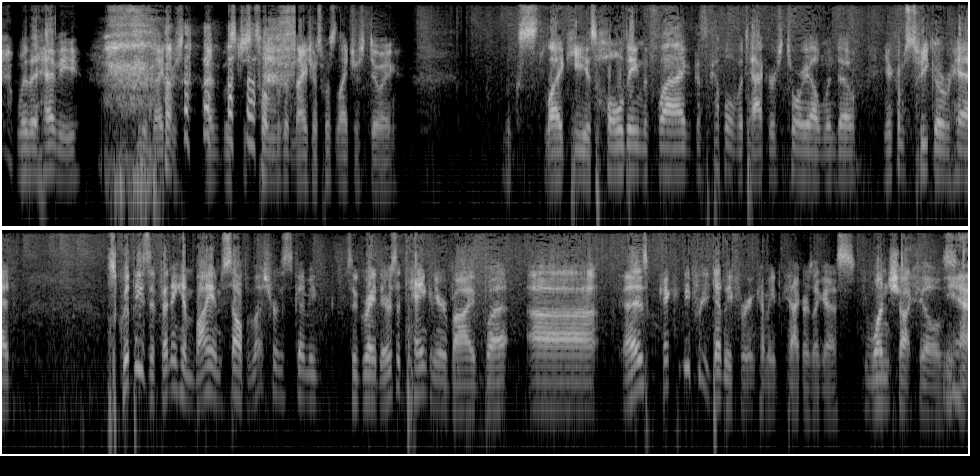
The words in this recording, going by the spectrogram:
with a heavy. Nitrous. I was just told to look at Nitrous. What's Nitrous doing? Looks like he is holding the flag. There's a couple of attackers. Toriel window. Here comes Tweak overhead. Squidly's defending him by himself. I'm not sure if this is going to be so great. There's a tank nearby, but uh, that, is, that could be pretty deadly for incoming attackers, I guess. One shot kills. Yeah.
